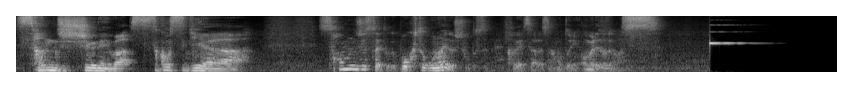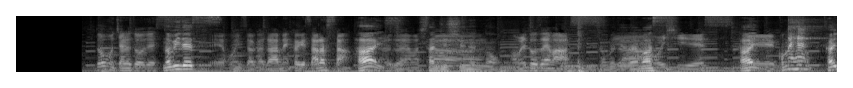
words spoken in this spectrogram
30周年はすごすぎや。30歳とか僕と同い年ってことですね。影月原さん本当におめでとうございます。どうもチャルトです。のびです。えー本日はラーメンかけさ嵐さん。はい。ありがとうございました。30周年の。おめでとうございます。おめでとうございます。美味しいです。はい。えー米編はい。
